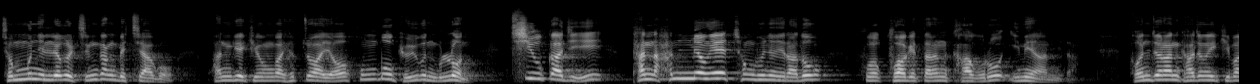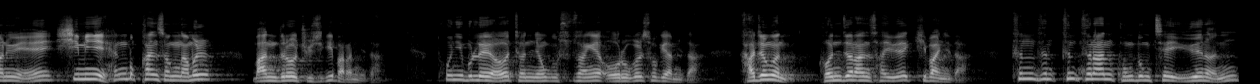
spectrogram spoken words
전문 인력을 증강 배치하고 관계 기관과 협조하여 홍보 교육은 물론 치유까지 단 한 명의 청소년이라도 구하겠다는 각오로 임해야 합니다. 건전한 가정의 기반 위에 시민이 행복한 성남을 만들어 주시기 바랍니다. 토니 블레어 전 영국 수상의 어록을 소개합니다. 가정은 건전한 사회의 기반이다. 튼튼, 튼튼 한 공동체 위에는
